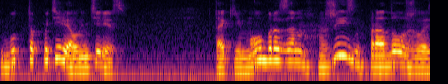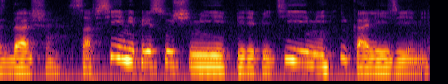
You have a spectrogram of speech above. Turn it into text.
будто потерял интерес. Таким образом, жизнь продолжилась дальше, со всеми присущими ей перипетиями и коллизиями.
